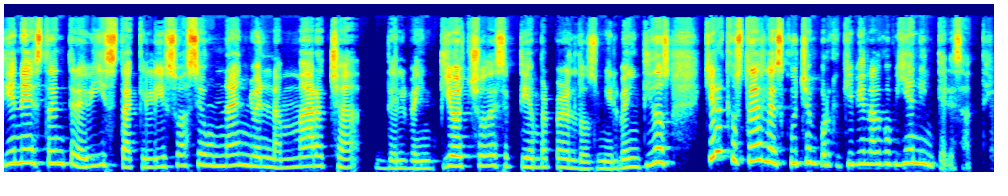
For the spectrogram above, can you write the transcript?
tiene esta entrevista que le hizo hace un año en la marcha del 28 de septiembre para el 2022. Quiero que ustedes la escuchen porque aquí viene algo bien interesante.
